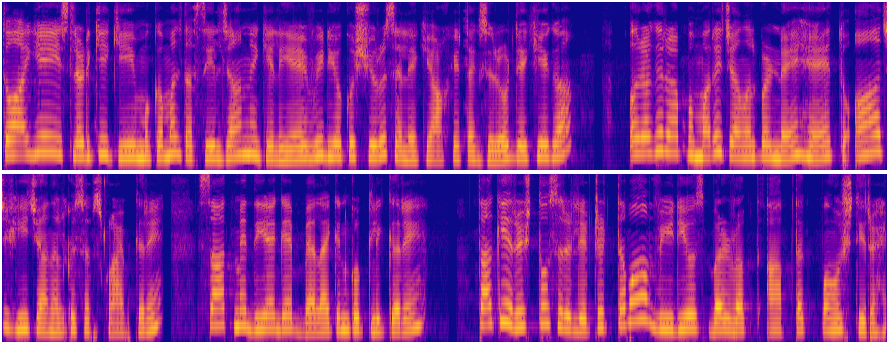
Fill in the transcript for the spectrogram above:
तो आइए इस लड़की की मुकम्मल तफसील जानने के लिए वीडियो को शुरू से लेकर आखिर तक ज़रूर देखिएगा। और अगर आप हमारे चैनल पर नए हैं तो आज ही चैनल को सब्सक्राइब करें, साथ में दिए गए बेल आइकन को क्लिक करें, ताकि रिश्तों से रिलेटेड तमाम वीडियोस बर वक्त आप तक पहुँचती रहे।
